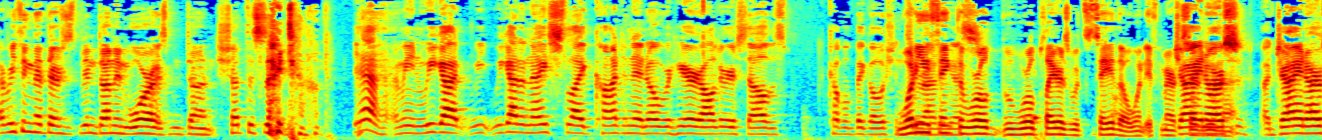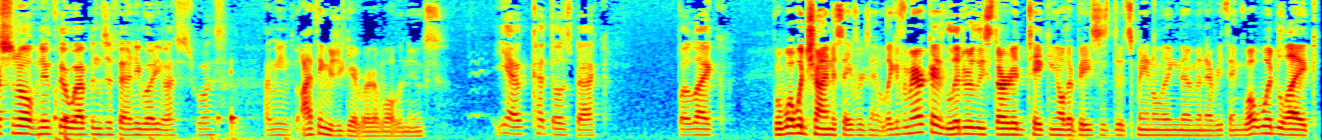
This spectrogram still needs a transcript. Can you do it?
Everything that there's been done in war has been done. Shut the site down. Yeah, I mean we got we, we got a nice like continent over here all to ourselves, a couple big oceans. What do you surrounding think the us. world the world players would say though when if America started giant doing arsenal a giant arsenal of nuclear weapons if anybody messes with? I mean. I think we should get rid of all the nukes. yeah, cut those back, but like But what would China say, for example? Like if America literally started taking all their bases, dismantling them, and everything, what would like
